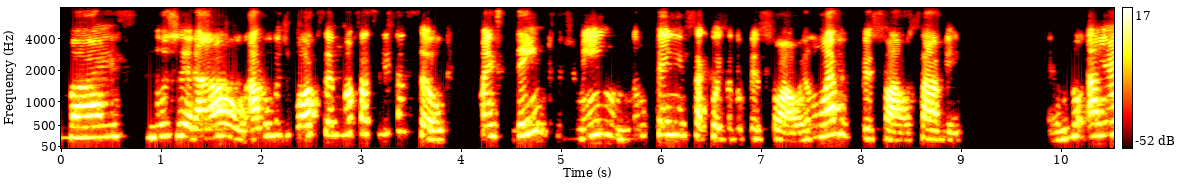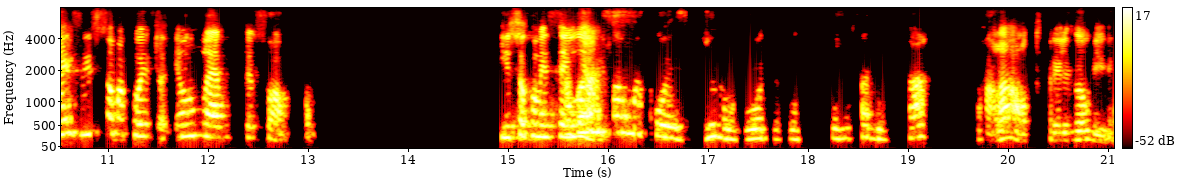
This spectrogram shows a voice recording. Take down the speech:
mas, no geral, a luva de boxe é uma facilitação mas dentro de mim não tem essa coisa do pessoal. Eu não levo pro pessoal, sabe? Não, aliás, isso é uma coisa, eu não levo pro pessoal. Isso eu comecei Agora, em me fala uma coisa, de novo, outra, eu saber, tá? Fala alto para eles ouvirem.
